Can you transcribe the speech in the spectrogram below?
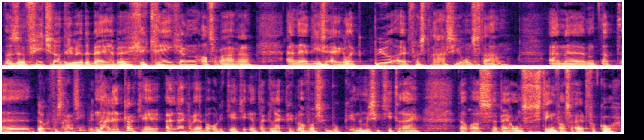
dat is een feature die we erbij hebben gekregen, als het ware. En uh, die is eigenlijk puur uit frustratie ontstaan. En uh, dat... Uh, Welke frustratie? Nou, dat kan ik je uitleggen. We hebben ook een keertje Intergalactic Lovers geboekt in de muziekgieterij. Dat was uh, bij ons steenvast uitverkocht.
